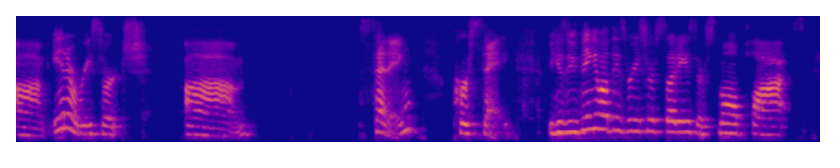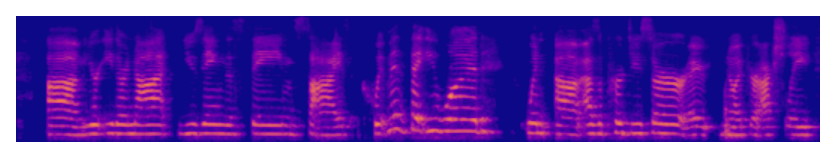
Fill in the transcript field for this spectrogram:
um, in a research um, setting per se. Because if you think about these research studies, they're small plots. Um, you're either not using the same size equipment that you would when uh, as a producer, or, you know, if you're actually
